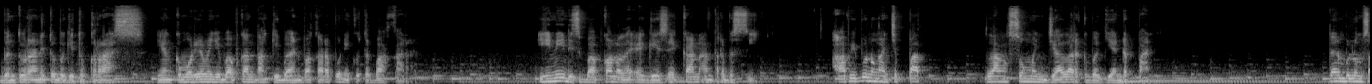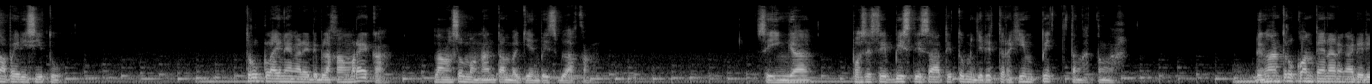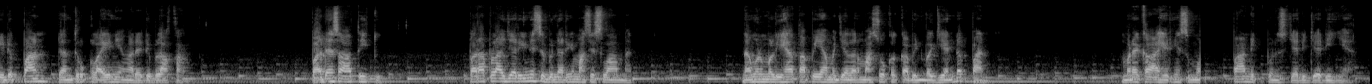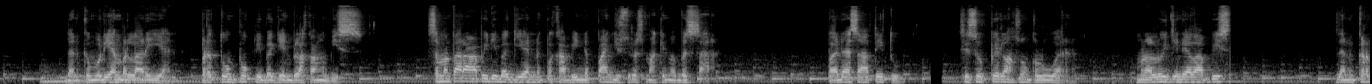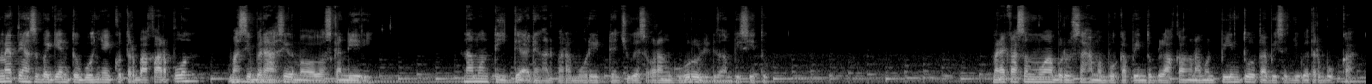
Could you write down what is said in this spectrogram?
Benturan itu begitu keras, yang kemudian menyebabkan tangki bahan bakar pun ikut terbakar. Ini disebabkan oleh gesekan antar besi. Api pun dengan cepat langsung menjalar ke bagian depan. Dan belum sampai di situ, truk lain yang ada di belakang mereka langsung menghantam bagian base belakang. Sehingga Posisi bis di saat itu menjadi terhimpit di tengah-tengah. Dengan truk kontainer yang ada di depan dan truk lain yang ada di belakang. Pada saat itu, para pelajar ini sebenarnya masih selamat. Namun melihat api yang menjalar masuk ke kabin bagian depan, mereka akhirnya semua panik pun sejadi-jadinya. Dan kemudian berlarian, bertumpuk di bagian belakang bis. Sementara api di bagian kabin depan justru semakin membesar. Pada saat itu, si supir langsung keluar melalui jendela bis dan kernet yang sebagian tubuhnya ikut terbakar pun masih berhasil meloloskan diri. Namun tidak dengan para murid dan juga seorang guru di dalam bis itu. Mereka semua berusaha membuka pintu belakang namun pintu tak bisa juga terbuka.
